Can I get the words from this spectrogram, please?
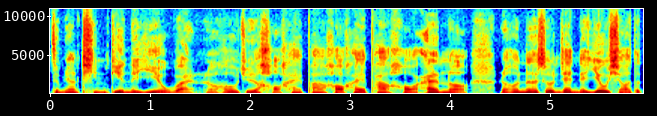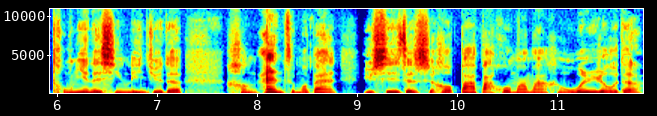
怎么样？停电的夜晚，然后觉得好害怕，好害怕，好暗哦。然后那个时候，你在你的幼小的童年的心里，觉得很暗，怎么办？于是这时候，爸爸或妈妈很温柔的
